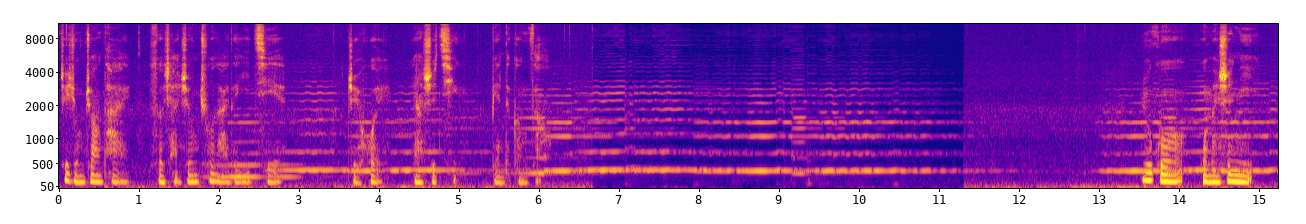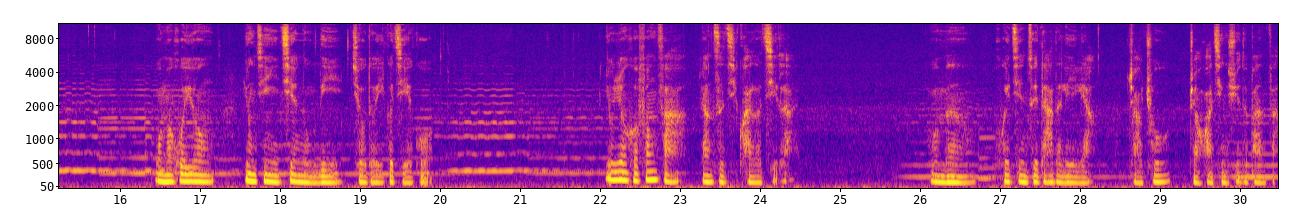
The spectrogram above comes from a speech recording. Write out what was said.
这种状态所产生出来的一切，只会让事情变得更糟。如果我们是你，我们会用用尽一切努力求得一个结果，用任何方法让自己快乐起来。我们会尽最大的力量找出转化情绪的办法，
